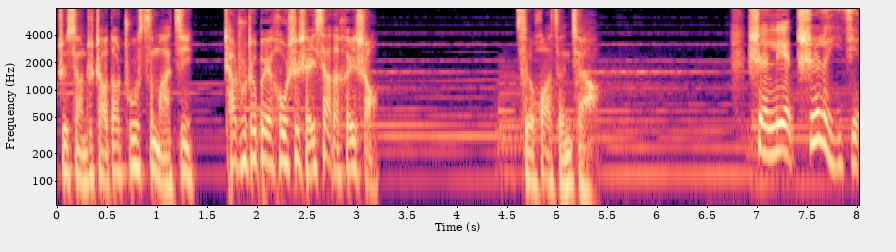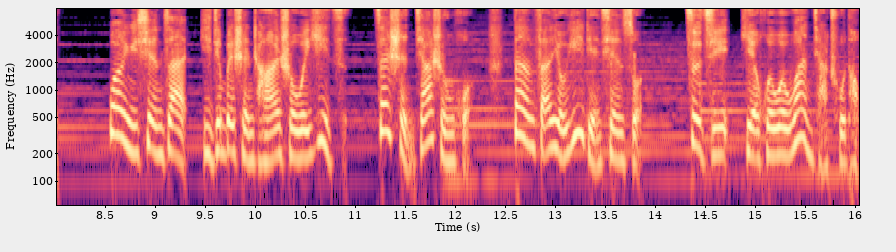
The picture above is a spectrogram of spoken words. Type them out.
只想着找到蛛丝马迹，查出这背后是谁下的黑手。此话怎讲？沈炼吃了一惊。万宇现在已经被沈长安收为义子，在沈家生活。但凡有一点线索，自己也会为万家出头。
